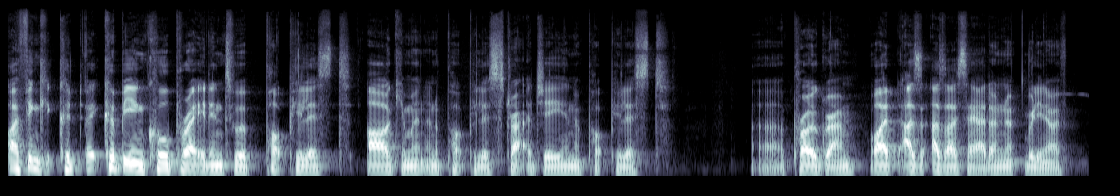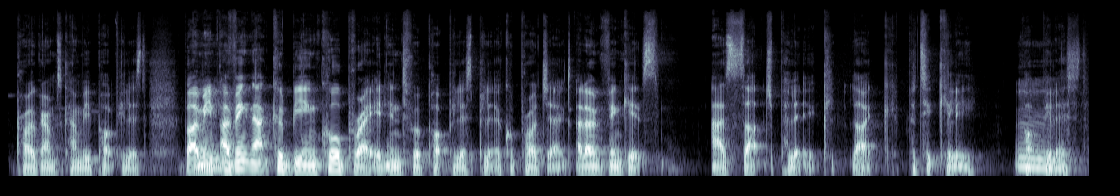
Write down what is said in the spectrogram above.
I think it could it could be incorporated into a populist argument and a populist strategy and a populist uh, program. Well, as as I say, I don't really know if programs can be populist, but I mean, I think that could be incorporated into a populist political project. I don't think it's as such politic like particularly populist.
